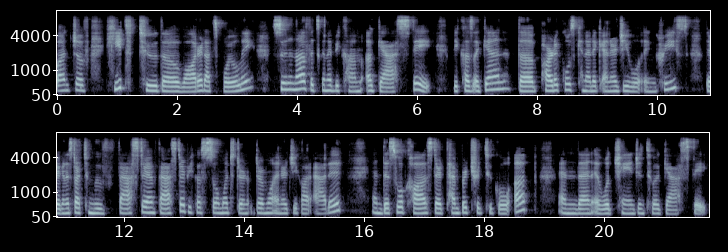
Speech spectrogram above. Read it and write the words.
bunch of heat to the water that's boiling, soon enough it's going to become a gas state because again, the particles' kinetic energy will increase. They're going to start to move faster and faster because so much thermal energy got added. And this will cause their temperature to go up and then it will change into a gas state.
